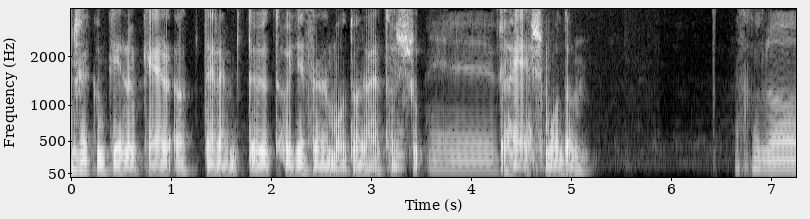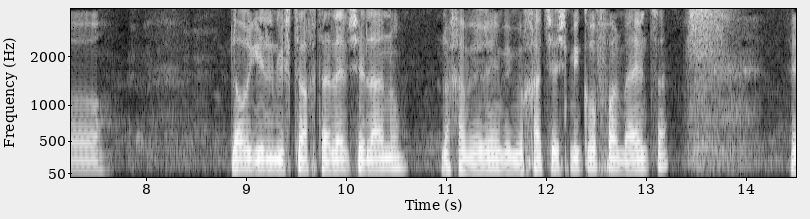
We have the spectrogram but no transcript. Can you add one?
És nekünk kérnünk kell a teremtőt, hogy ezen a módon láthassuk. A helyes módon. לא רגילים לפתוח את הלב שלנו לחברים, במיוחד שיש מיקרופון באמצע. אה,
